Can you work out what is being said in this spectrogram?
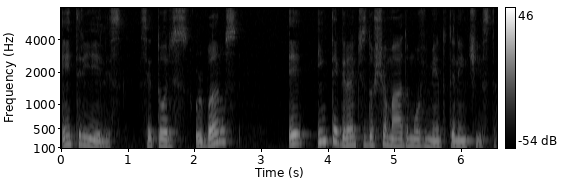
entre eles setores urbanos e integrantes do chamado movimento tenentista.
